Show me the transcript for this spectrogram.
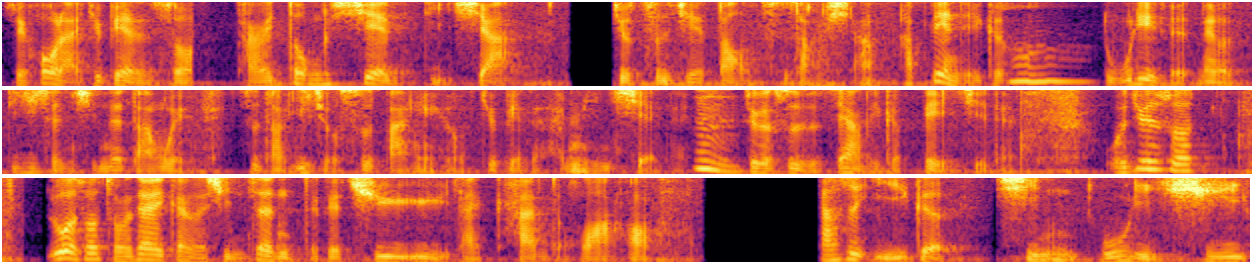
所以后来就变成说台东县底下。就直接到池上乡，它变成一个独立的那个低整型的单位，直到一九四八年以后就变得很明显。嗯，这个是这样的一个背景的。我就是说，如果说从在一个行政这个区域来看的话，哈，它是以一个新五里区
